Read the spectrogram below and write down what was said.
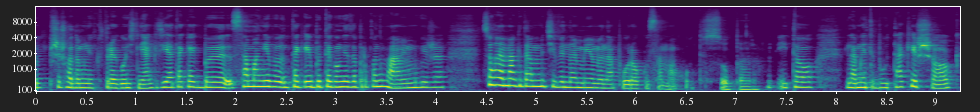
y, przyszła do mnie któregoś dnia, gdzie ja tak jakby sama nie, tak jakby tego nie zaproponowałam i mówi, że słuchaj Magda, my Ci wynajmiemy na pół roku samochód. Super. I to dla mnie to był taki szok.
